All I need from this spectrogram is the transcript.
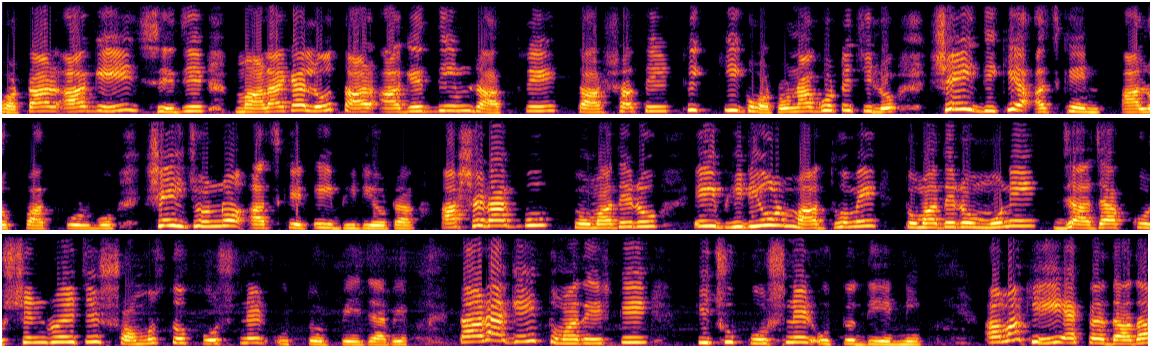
ঘটার আগে সে যে মারা গেল, তার আগের দিন রাত্রে তার সাথে ঠিক কি ঘটনা ঘটেছিল সেই দিকে আজকে আলোকপাত করব। সেই জন্য আজকের এই ভিডিওটা আশা রাখব তোমাদেরও এই ভিডিওর মাধ্যমে তোমাদেরও মনে যা যা কোশ্চেন রয়েছে সমস্ত প্রশ্নের উত্তর পেয়ে যাবে। তার আগে তোমাদেরকে কিছু প্রশ্নের উত্তর দিয়ে নিই। আমাকে একটা দাদা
